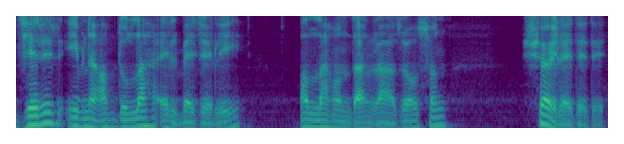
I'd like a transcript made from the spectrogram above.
Cerir İbni Abdullah el-Beceli Allah ondan razı olsun şöyle dedi.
